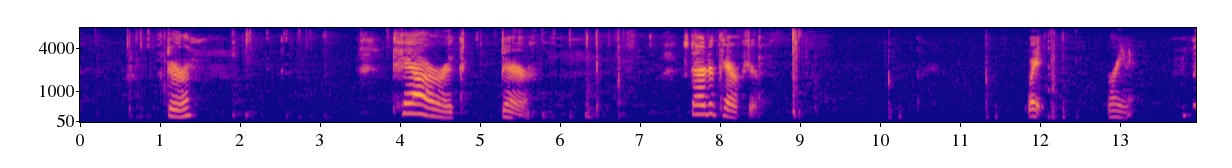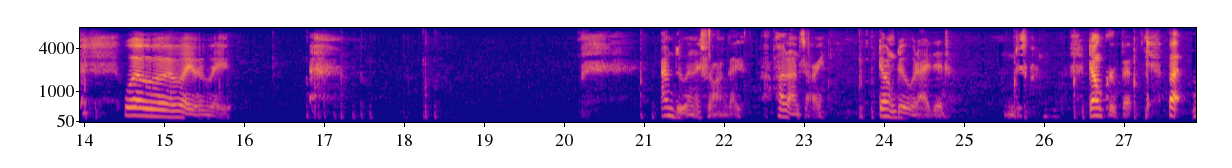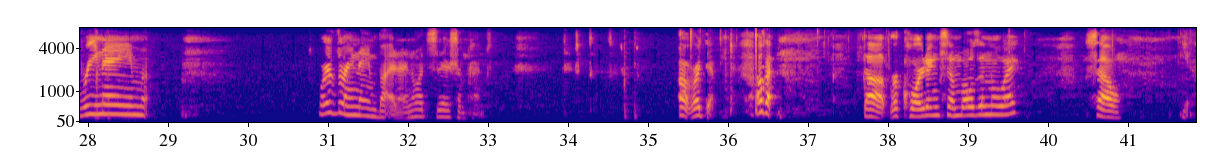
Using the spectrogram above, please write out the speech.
character. Starter character. Wait. Rain it. Wait, wait, wait, wait, wait. I'm doing this wrong, guys. Hold on, sorry. Don't do what I did. Just don't group it. But rename. Where's the rename button? I know it's there sometimes. Oh, right there. Okay. The recording symbol's in the way. So, yeah.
